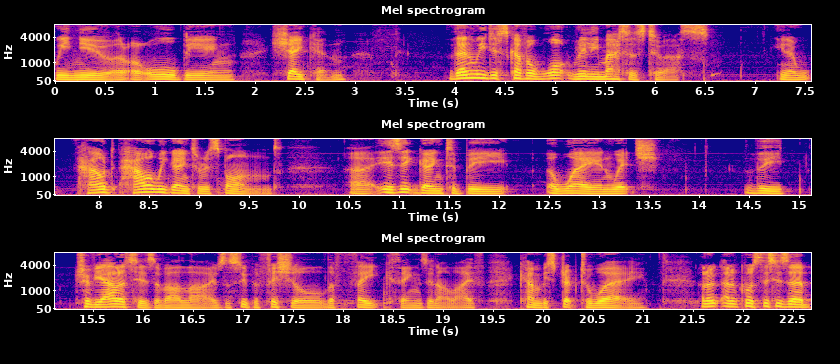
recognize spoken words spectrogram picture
we knew are, are all being shaken, then we discover what really matters to us. You know, how how are we going to respond? Uh, is it going to be a way in which the trivialities of our lives, the superficial, the fake things in our life, can be stripped away. And, and of course, this is a,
